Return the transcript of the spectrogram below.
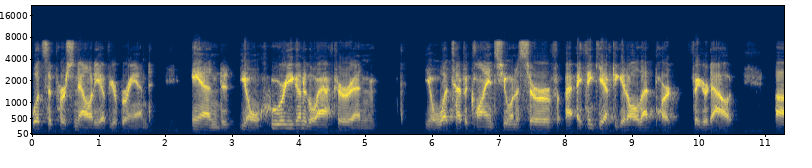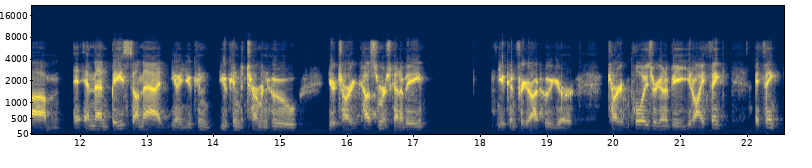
what's the personality of your brand, and you know who are you going to go after, and you know what type of clients you want to serve. I, I think you have to get all that part figured out, um, and then based on that, you know you can you can determine who your target customer is going to be. You can figure out who your target employees are going to be. You know, I think I think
